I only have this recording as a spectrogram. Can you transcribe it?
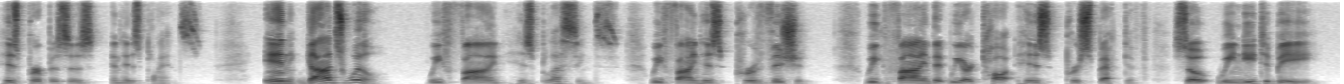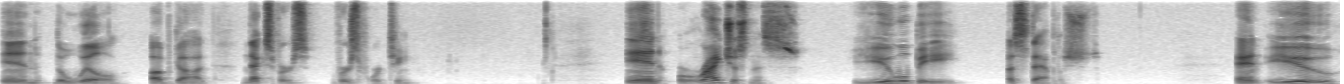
His purposes and His plans. In God's will, we find His blessings, we find His provision, we find that we are taught His perspective. So we need to be in the will of God. Next verse, verse 14. In righteousness you will be established and you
